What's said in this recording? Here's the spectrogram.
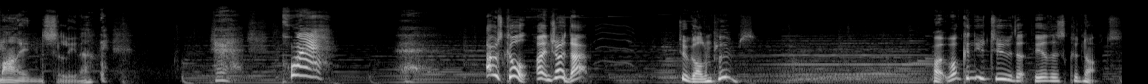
mine, Selena. That was cool. I enjoyed that. Two golden plumes. Right, what can you do that the others could not?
